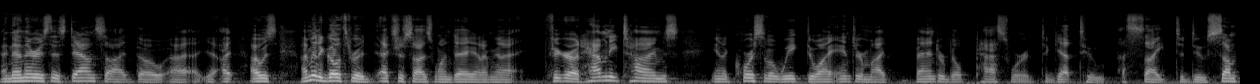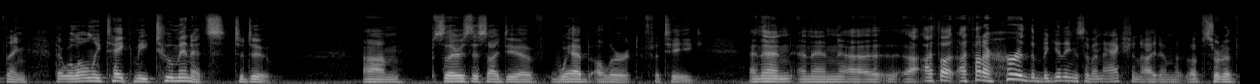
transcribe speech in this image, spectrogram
And then there is this downside, though. Uh, I, I was, I'm going to go through an exercise one day and I'm going to figure out how many times in a course of a week do I enter my Vanderbilt password to get to a site to do something that will only take me two minutes to do. Um, so there's this idea of web alert fatigue. And then, and then uh, I thought I thought I heard the beginnings of an action item of sort of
